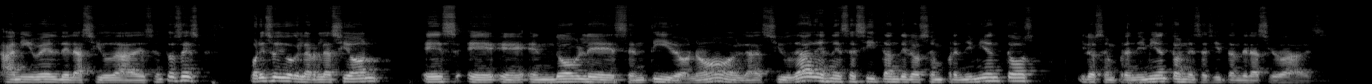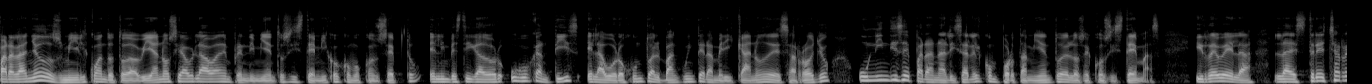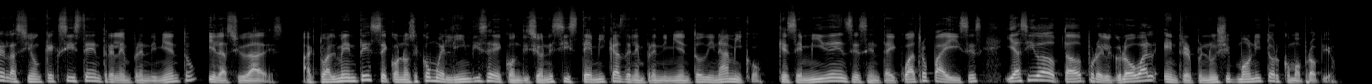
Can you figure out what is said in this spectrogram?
a nivel de las ciudades. Entonces, por eso digo que la relación es en doble sentido, ¿no? Las ciudades necesitan de los emprendimientos y los emprendimientos necesitan de las ciudades. Para el año 2000, cuando todavía no se hablaba de emprendimiento sistémico como concepto, el investigador Hugo Cantís elaboró junto al Banco Interamericano de Desarrollo un índice para analizar el comportamiento de los ecosistemas y revela la estrecha relación que existe entre el emprendimiento y las ciudades. Actualmente se conoce como el índice de condiciones sistémicas del emprendimiento dinámico, que se mide en 64 países y ha sido adoptado por el Global Entrepreneurship Monitor como propio.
